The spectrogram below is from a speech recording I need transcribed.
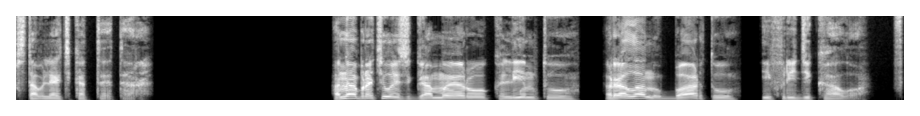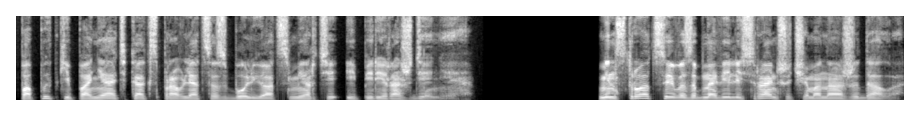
вставлять катетер. Она обратилась к Гомеру, Климту, Ролану Барту и Фриди Кало в попытке понять, как справляться с болью от смерти и перерождения. Менструации возобновились раньше, чем она ожидала.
